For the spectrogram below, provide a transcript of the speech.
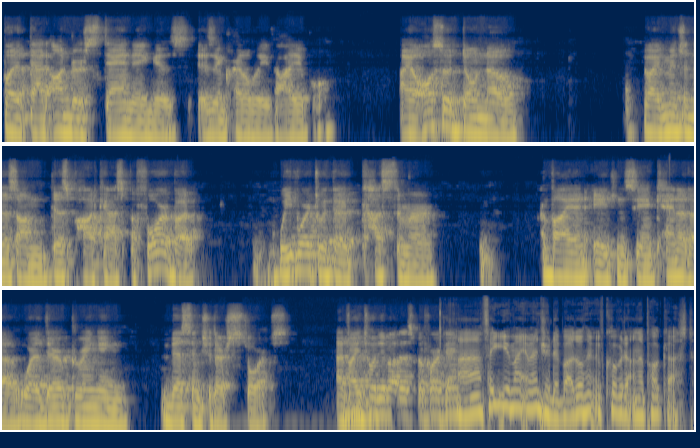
but that understanding is is incredibly valuable. I also don't know. I've mentioned this on this podcast before, but we've worked with a customer via an agency in Canada where they're bringing this into their stores. Have I mm. told you about this before, Kane? I think you might have mentioned it, but I don't think we've covered it on the podcast.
